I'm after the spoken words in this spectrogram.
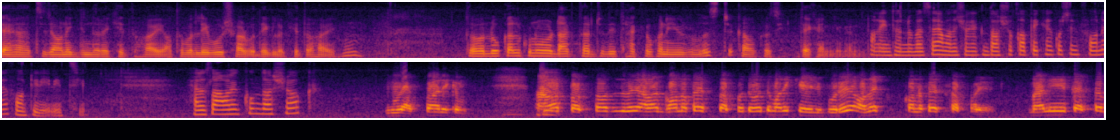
দেখা যাচ্ছে যে অনেক দিন ধরে খেতে হয় অথবা লেবুর শরবত এগুলো খেতে হয়। হুম? তো লোকাল কোনো ডাক্তার যদি থাকে ওখানে ইউরোলজিস্ট কাউকে দেখান নেবেন। অনেক ধন্যবাদ স্যার। আমাদের সঙ্গে একজন দর্শক অপেক্ষা করছেন ফোনে ফোনটি নিয়ে নিচ্ছি। হ্যালো সালাম আলাইকুম দর্শক। জি আসসালামু আলাইকুম। আমার প্রশ্ন হচ্ছে যে আমার গণপ্যাস প্রাপ্ত হতে মানে কেলপুরে অনেক গণপ্যাস প্রাপ্ত হয়। মানে প্রস্তাব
